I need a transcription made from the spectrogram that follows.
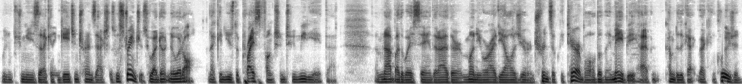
which means that I can engage in transactions with strangers who I don't know at all. And I can use the price function to mediate that. I'm not, by the way, saying that either money or ideology are intrinsically terrible, although they may be. I haven't come to the, that conclusion,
